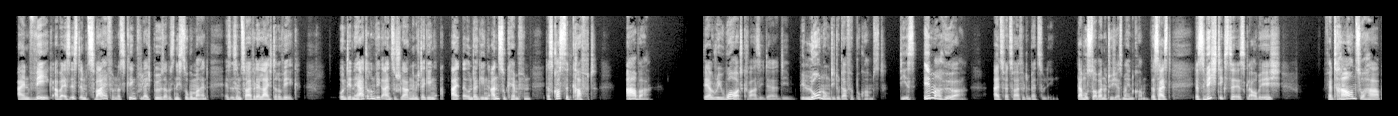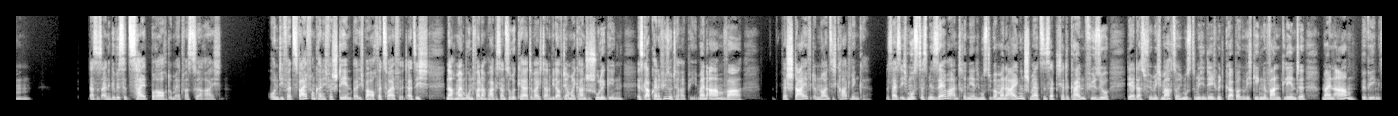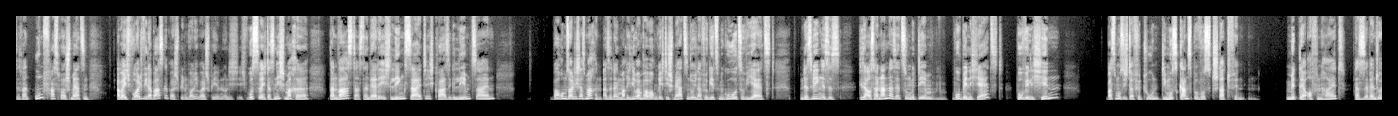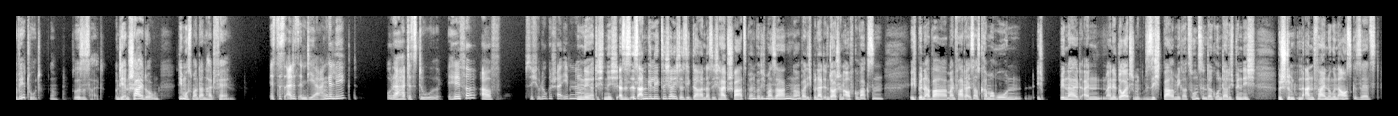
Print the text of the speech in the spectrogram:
ein Weg, aber es ist im Zweifel, und das klingt vielleicht böse, aber es ist nicht so gemeint, es ist im Zweifel der leichtere Weg. Und den härteren Weg einzuschlagen, nämlich dagegen und dagegen anzukämpfen, das kostet Kraft. Aber der Reward quasi, der, die Belohnung, die du dafür bekommst, die ist immer höher, als verzweifelt im Bett zu liegen. Da musst du aber natürlich erstmal hinkommen. Das heißt, das Wichtigste ist, glaube ich, Vertrauen zu haben, dass es eine gewisse Zeit braucht, um etwas zu erreichen. Und die Verzweiflung kann ich verstehen, weil ich war auch verzweifelt. Als ich nach meinem Unfall nach Pakistan zurückkehrte, weil ich dann wieder auf die amerikanische Schule ging. Es gab keine Physiotherapie. Mein Arm war versteift im 90-Grad-Winkel. Das heißt, ich musste es mir selber antrainieren. Ich musste über meine eigenen Schmerzen. Das ich hatte keinen Physio, der das für mich macht, sondern ich musste mich, indem ich mit Körpergewicht gegen eine Wand lehnte, meinen Arm bewegen. Das waren unfassbare Schmerzen. Aber ich wollte wieder Basketball spielen und Volleyball spielen. Und ich, ich wusste, wenn ich das nicht mache, dann war's das. Dann werde ich linksseitig quasi gelähmt sein. Warum sollte ich das machen? Also dann mache ich lieber ein paar Wochen richtig Schmerzen durch, dafür geht's mir gut, so wie jetzt. Und deswegen ist es diese Auseinandersetzung mit dem, wo bin ich jetzt? Wo will ich hin? Was muss ich dafür tun? Die muss ganz bewusst stattfinden. Mit der Offenheit, dass es eventuell wehtut. So ist es halt. Und die Entscheidung, die muss man dann halt fällen. Ist das alles in dir angelegt? Oder hattest du Hilfe auf psychologischer Ebene? Nee, hatte ich nicht. Also es ist angelegt sicherlich. Das liegt daran, dass ich halb schwarz bin, würde ich mal sagen. Ne? Weil ich bin halt in Deutschland aufgewachsen. Ich bin aber, mein Vater ist aus Kamerun. Bin halt ein, eine Deutsche mit sichtbarem Migrationshintergrund. Dadurch bin ich bestimmten Anfeindungen ausgesetzt.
